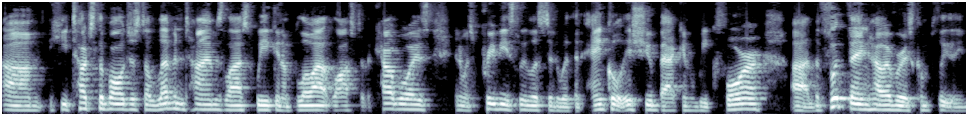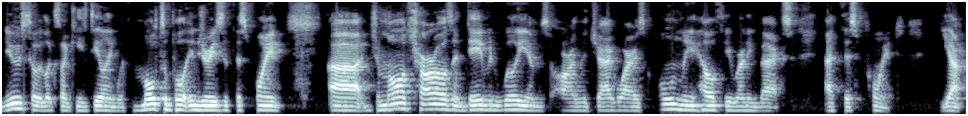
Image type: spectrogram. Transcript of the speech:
Um, he touched the ball just 11 times last week in a blowout loss to the Cowboys and was previously listed with an ankle issue back in week four. Uh, the foot thing, however, is completely new, so it looks like he's dealing with multiple injuries at this point. Uh, Jamaal Charles and David Williams are the Jaguars' only healthy running backs at this point. Yuck.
